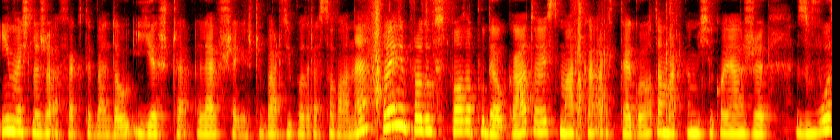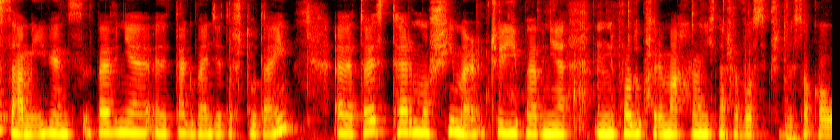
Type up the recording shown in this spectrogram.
i myślę, że efekty będą jeszcze lepsze, jeszcze bardziej podrasowane. Kolejny produkt spoza pudełka to jest marka Artego. Ta marka mi się kojarzy z włosami, więc pewnie e, tak będzie też tutaj. To jest Thermo Shimmer, czyli pewnie mm, produkt, który ma chronić nasze włosy przed wysoką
